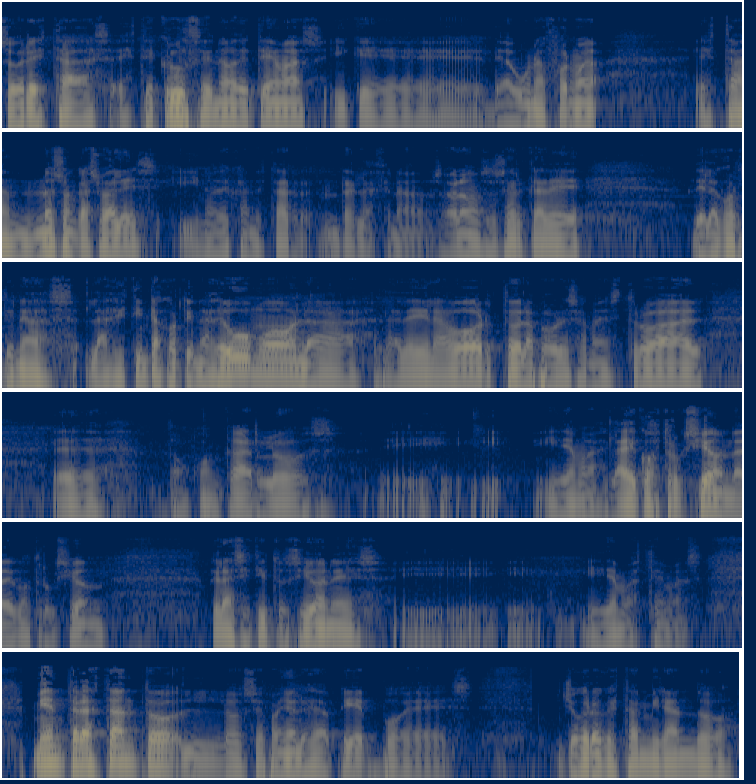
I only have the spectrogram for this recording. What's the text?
sobre estas, este cruce ¿no? de temas y que de alguna forma están, no son casuales y no dejan de estar relacionados. Hablamos acerca de, de las las distintas cortinas de humo, la, ley del aborto, la pobreza menstrual, eh, don Juan Carlos y, y- y demás. La deconstrucción, la deconstrucción de las instituciones y, y- y demás temas. Mientras tanto, los españoles de a pie, pues yo creo que están mirando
